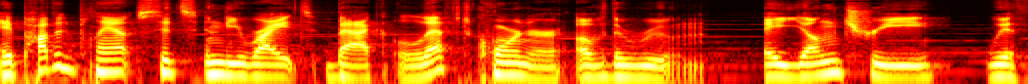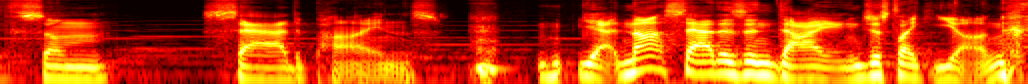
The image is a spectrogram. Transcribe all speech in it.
A potted plant sits in the right back left corner of the room, a young tree with some sad pines. yeah, not sad as in dying, just like young.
